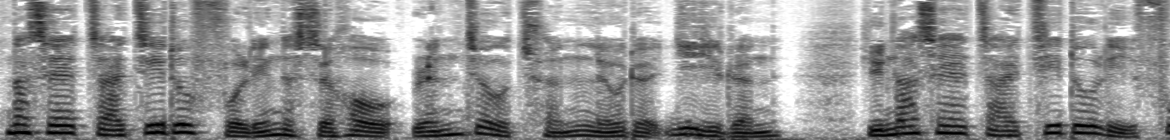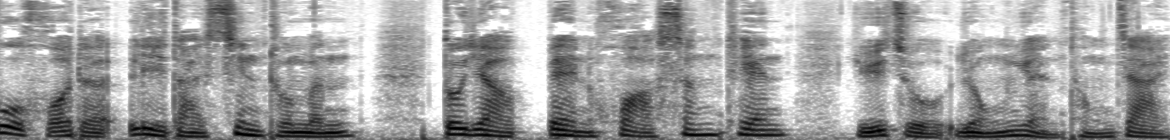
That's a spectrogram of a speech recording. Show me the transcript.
那些在基督复临的时候仍旧存留的艺人，与那些在基督里复活的历代信徒们，都要变化升天，与主永远同在，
